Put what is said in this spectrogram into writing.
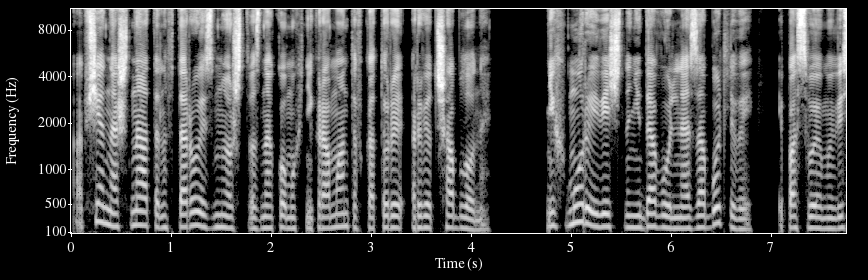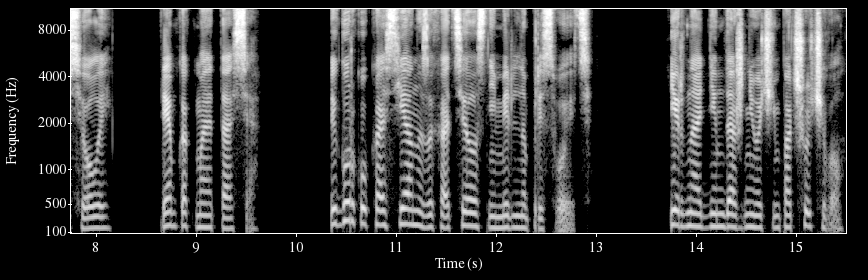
Вообще наш Натан второй из множества знакомых некромантов, который рвет шаблоны. Не хмурый и вечно недовольный, а заботливый и по-своему веселый. Прям как моя Тася. Фигурку Касьяна захотелось немедленно присвоить. Кир над ним даже не очень подшучивал.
